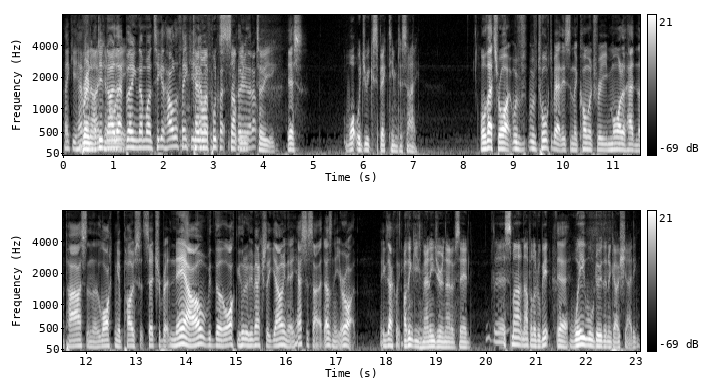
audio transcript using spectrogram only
Thank you, Hammer. Breno, I did can know I- that being number one ticket holder. Thank you. Can Hammer, I put cl- something clearing up. to you? Yes. What would you expect him to say? Well, that's right. We've we've talked about this in the commentary he might have had in the past and the liking of posts, etc. But now, with the likelihood of him actually going there, he has to say that, doesn't he? You're right. Exactly. I think his manager and that have said, eh, smarten up a little bit. Yeah. We will do the negotiating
